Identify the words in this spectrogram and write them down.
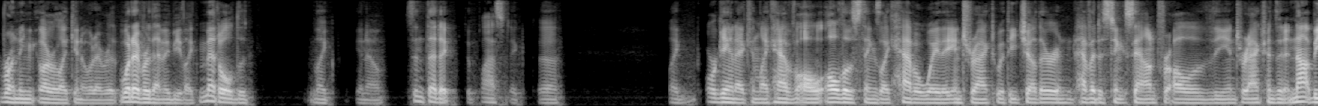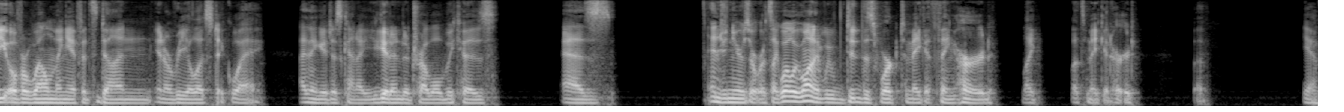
running, or like you know whatever whatever that may be, like metal to like you know synthetic to plastic to like organic, and like have all all those things like have a way they interact with each other and have a distinct sound for all of the interactions, and it not be overwhelming if it's done in a realistic way. I think it just kind of you get into trouble because as engineers are, it's like, well, we wanted, we did this work to make a thing heard. Like, let's make it heard. But Yeah.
